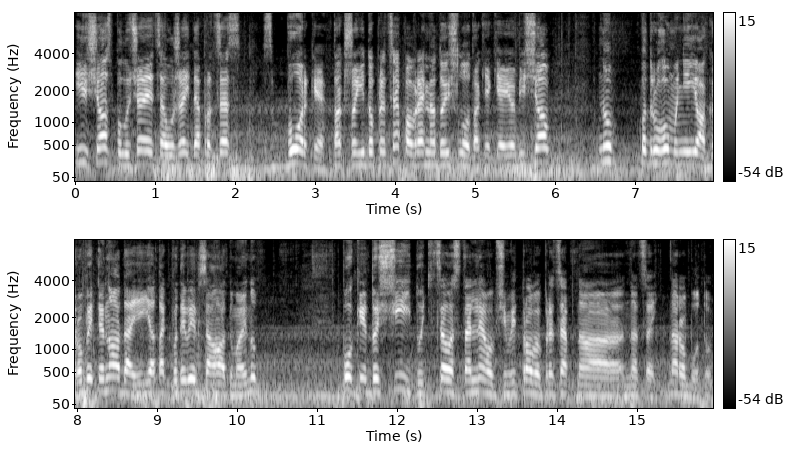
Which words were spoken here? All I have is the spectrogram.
І зараз, виходить, вже йде процес зборки. Так що і до прицепа время дійшло, так як я і обіцяв. Ну, по-другому ніяк. Робити треба. І я так подивився, ага, думаю, ну поки дощі йдуть, це остальне, в общем, відправив прицеп на, на цей, на роботу.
